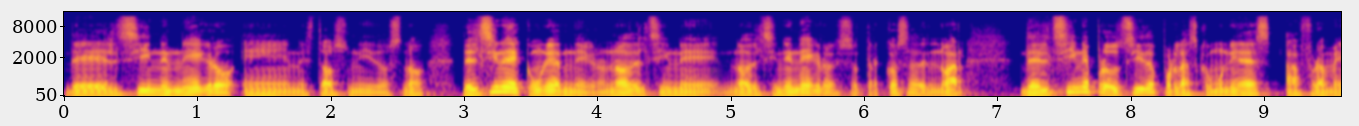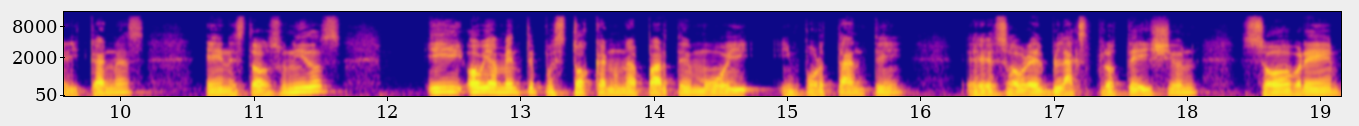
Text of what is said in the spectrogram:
del cine negro en Estados Unidos, ¿no? Del cine de comunidad negro, no del cine, no del cine negro, es otra cosa, del noir, del cine producido por las comunidades afroamericanas en Estados Unidos y obviamente pues tocan una parte muy importante eh, sobre el black exploitation, sobre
